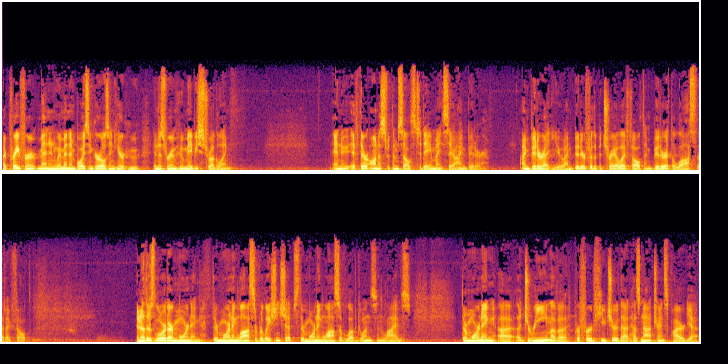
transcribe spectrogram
I pray for men and women and boys and girls in here who, in this room, who may be struggling. And if they're honest with themselves today, might say, I'm bitter. I'm bitter at you. I'm bitter for the betrayal I felt. I'm bitter at the loss that I felt. And others, Lord, are mourning. They're mourning loss of relationships, they're mourning loss of loved ones and lives. They're mourning uh, a dream of a preferred future that has not transpired yet.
